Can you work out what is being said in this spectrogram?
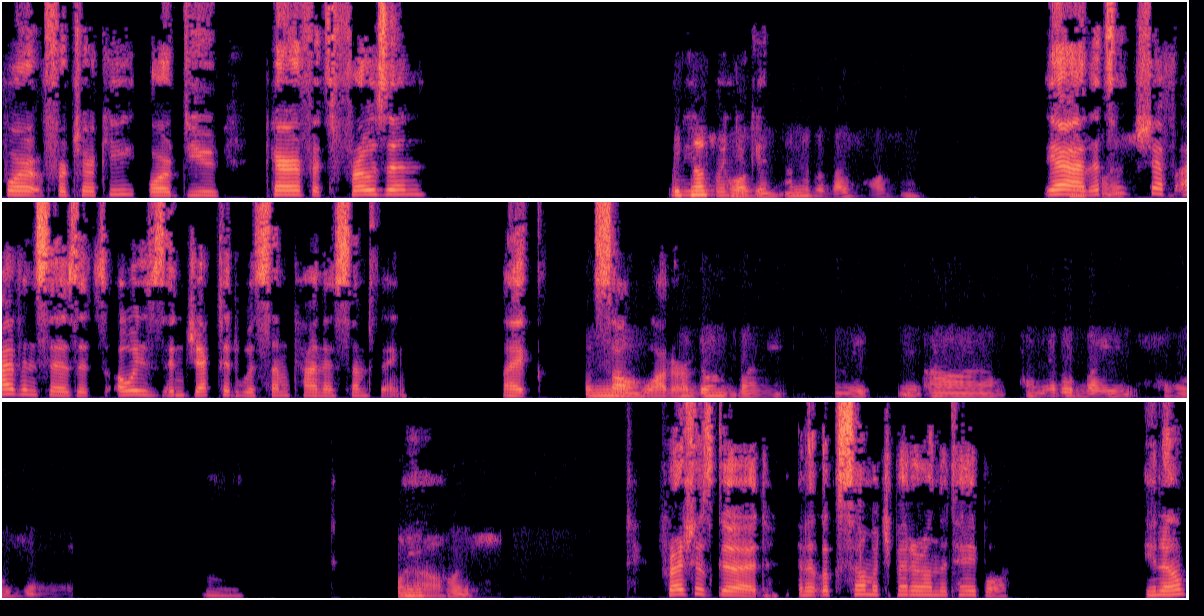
for, for turkey or do you care if it's frozen? When It's you, not you get, frozen. I never buy frozen. Yeah, that's fresh. what Chef Ivan says. It's always injected with some kind of something, like Uh, salt no, water. I don't buy meat. Uh, I never buy frozen. Mm. Only Wow. fresh. Fresh is good, and it looks so much better on the table. You know,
